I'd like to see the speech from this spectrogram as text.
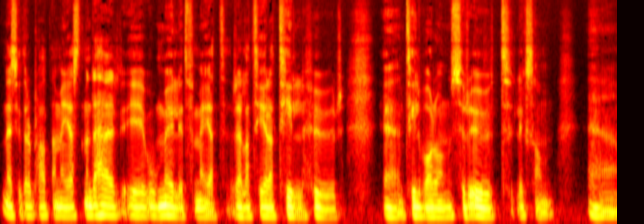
när jag sitter och pratar med gäst, men det här är omöjligt för mig att relatera till hur eh, tillvaron ser ut. Liksom, eh,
